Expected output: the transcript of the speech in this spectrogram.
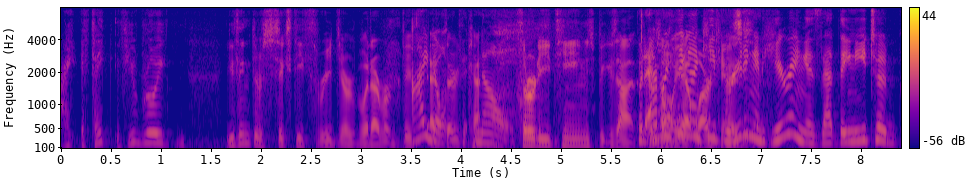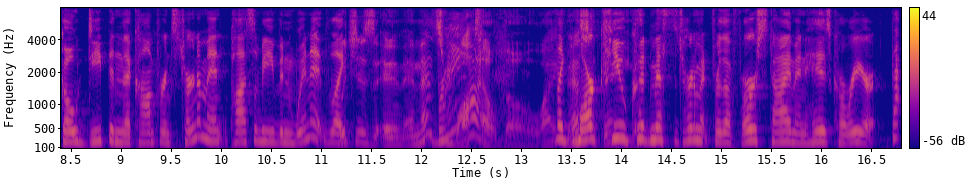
I, if they if you really you think there's 63 or whatever big I don't their thi- ca- no. 30 teams because I. But there's only everything I keep candidates. reading and hearing is that they need to go deep in the conference tournament, possibly even win it. Like Which is, and, and that's Right? wild though. Like, like Mark Few could miss the tournament for the first time in his career. That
